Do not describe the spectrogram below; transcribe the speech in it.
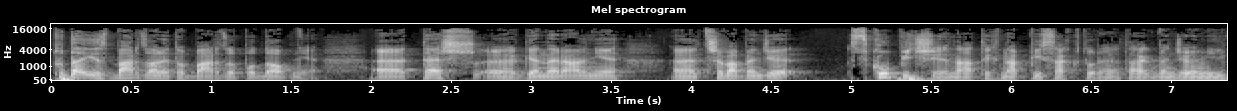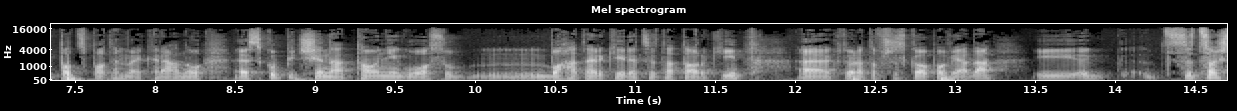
Tutaj jest bardzo, ale to bardzo podobnie. Też generalnie trzeba będzie skupić się na tych napisach, które tak będziemy mieli pod spodem ekranu, e, skupić się na tonie głosu bohaterki, recytatorki, e, która to wszystko opowiada i e, coś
